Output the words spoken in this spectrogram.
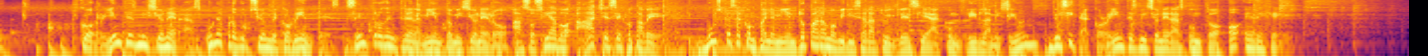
Corrientes Misioneras, una producción de Corrientes, Centro de Entrenamiento Misionero asociado a HCJB. ¿Buscas acompañamiento para movilizar a tu iglesia a cumplir la misión? Visita corrientesmisioneras.org.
